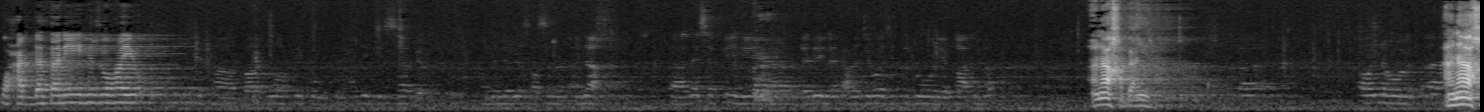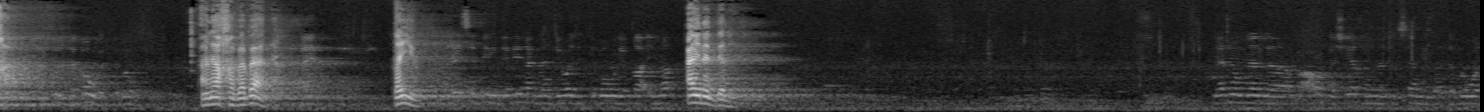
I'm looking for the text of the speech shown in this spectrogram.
وحدثنيه زهير. أناخ بعيرا أناخ. أناخ ببال طيب. أين الدليل؟ لأنه من المعروف يا شيخ أن الإنسان إذا تبول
